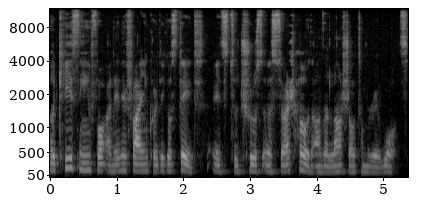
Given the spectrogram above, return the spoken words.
a key thing for identifying critical state is to choose a threshold on the long short-term rewards.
